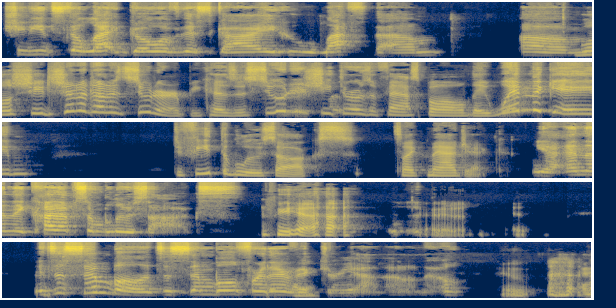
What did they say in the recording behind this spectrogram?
she needs to let go of this guy who left them. Um, well, she should have done it sooner because as soon as she throws a fastball, they win the game, defeat the Blue Sox. It's like magic. Yeah, and then they cut up some Blue Sox. yeah. It's a symbol. It's a symbol for their okay. victory. I, I don't know. Okay.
